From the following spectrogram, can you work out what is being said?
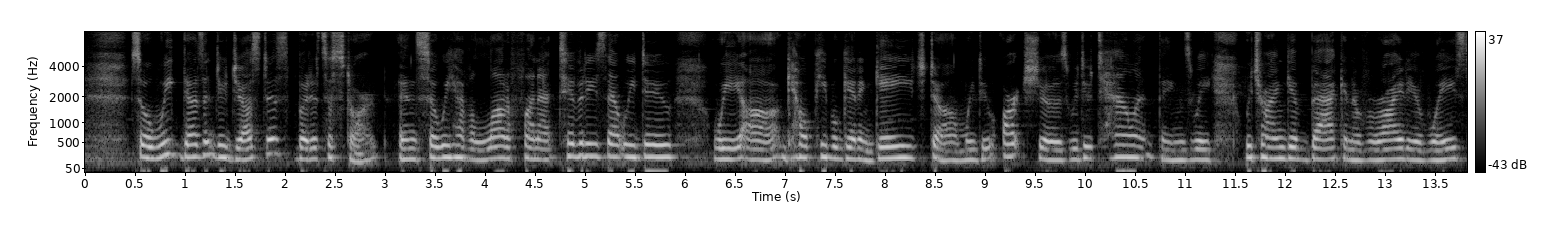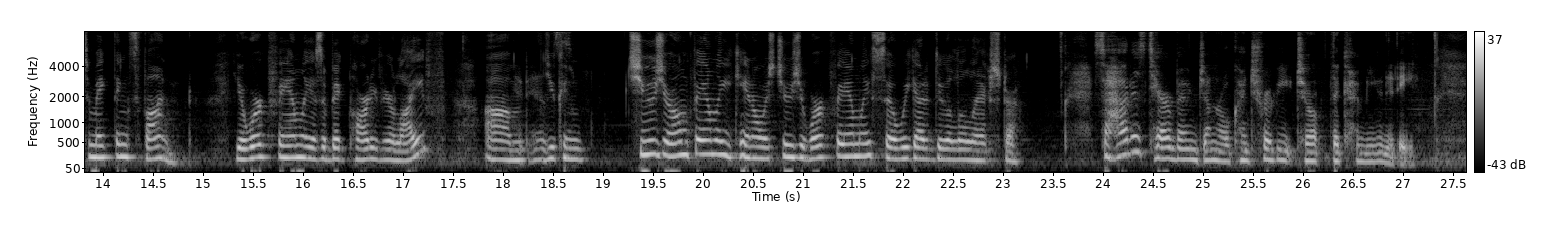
So a week doesn't do justice, but it's a start. And so we have a lot of fun activities that we do. We uh, help people get engaged. Um, we do art shows. We do talent things. We we try and give back in a variety of ways to make things everything's fun. Your work family is a big part of your life. Um, it is. You can choose your own family. You can't always choose your work family, so we got to do a little extra. So, how does Terrebonne General contribute to the community?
